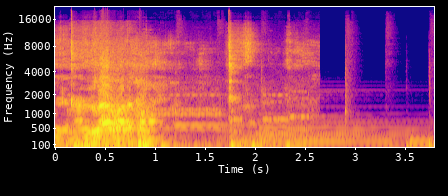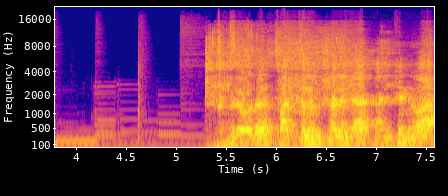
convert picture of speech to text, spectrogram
இது நல்லா வதக்கணும். இது ஒரு பத்து நிமிஷம் நீங்கள் கண்டினியூவாக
